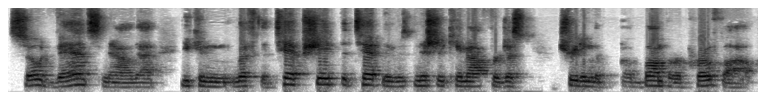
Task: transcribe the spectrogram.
so advanced now that you can lift the tip, shape the tip. It was initially came out for just treating the bump or a profile,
